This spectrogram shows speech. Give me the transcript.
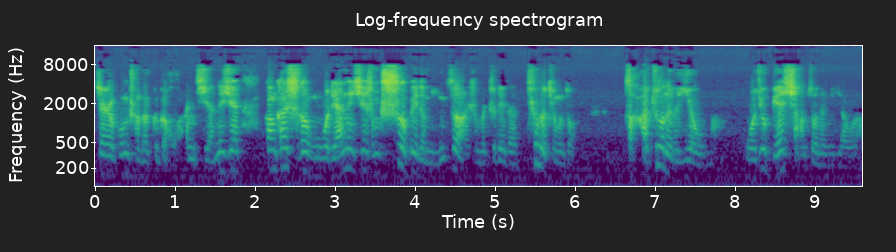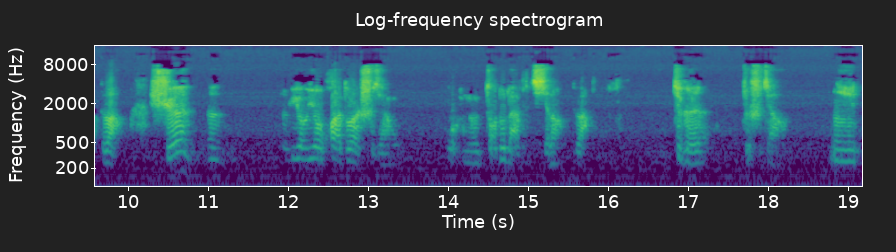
建设工程的各个环节，那些刚开始的我连那些什么设备的名字啊什么之类的听都听不懂，咋做那个业务嘛？我就别想做那个业务了，对吧？学，嗯，要要花多少时间，我可能早都来不及了，对吧？这个就是这样，你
